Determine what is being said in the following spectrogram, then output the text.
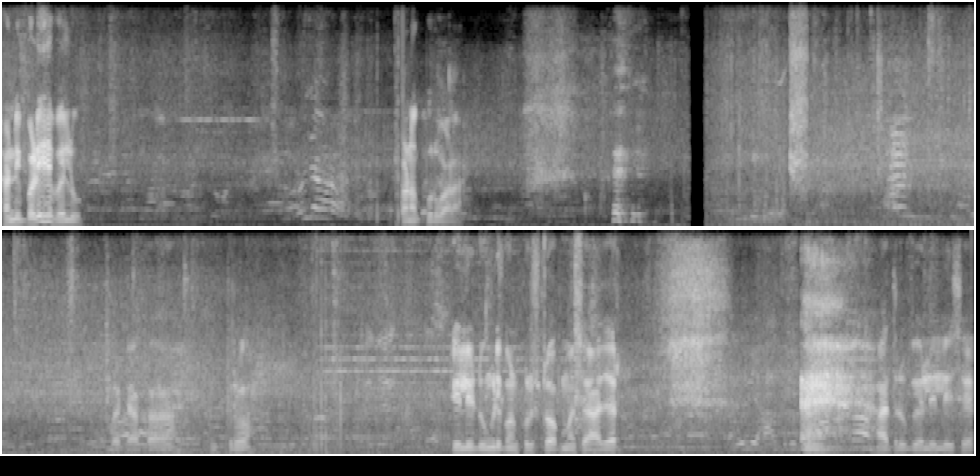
ઠંડી પડી છે પેલું કણકપુર વાળા બટાકા, મિત્રો. લીલી ડુંગળી પણ ફૂલ સ્ટોકમાં છે હાજર. સાત રૂપિયા લીલી છે.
